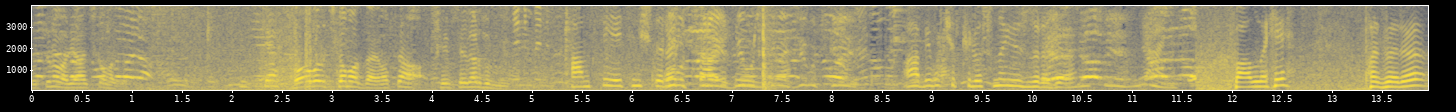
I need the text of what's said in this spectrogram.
Fırtına var yani çıkamaz. Bu havada çıkamazlar yani. Baksana şemsiyeler durmuyor. Hamsi 70 lira. 1,5 kilo 100, 1,5 kilo 100, 1,5 kilo 100. Aa bir buçuk kilosuna 100 lira diyor. Yani. Vallahi pazarı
